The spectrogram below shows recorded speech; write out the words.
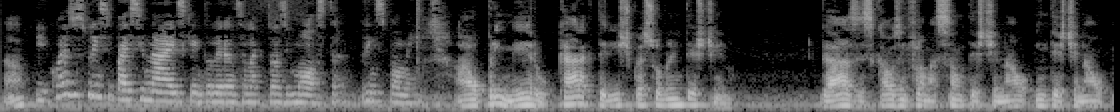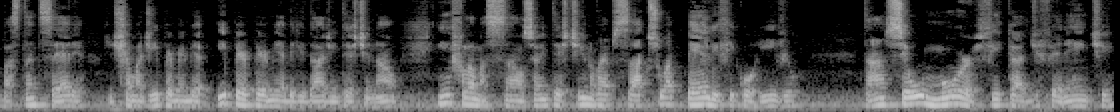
Tá? E quais os principais sinais que a intolerância à lactose mostra, principalmente? Ah, o primeiro característico é sobre o intestino. Gases causam inflamação intestinal, intestinal bastante séria. A gente chama de hiperpermeabilidade intestinal. Inflamação, seu intestino vai para o saco, sua pele fica horrível tá? Seu humor fica diferente.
